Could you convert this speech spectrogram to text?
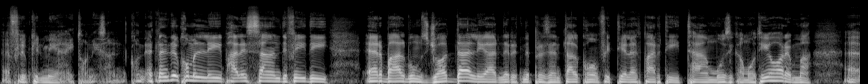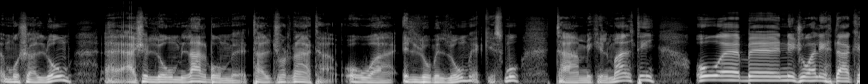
Eh, flimkien miegħi Tony San. Kont qed ngħidilkom li bħalissa għandi fidi erba' albums ġodda li għadni rrid nippreżentalkom fit-tielet parti ta' mużika mod ieħor imma eh, mhux għallum eh, għax illum l-album tal-ġurnata huwa illum illum hekk jismu ta' Mikil Malti u niġu għalih dak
